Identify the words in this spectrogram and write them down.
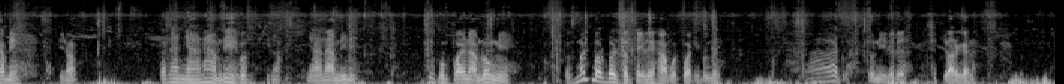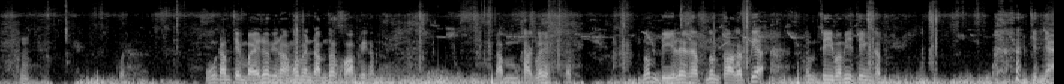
ครับนี่พี่น้องก็นานห่าน้ำดิเบิ้งพี่น้องห่าน้ำดินี่คือผมปล่อยน้ำลงนี่มัดบ่บ่สนใจเลยห้าวปวดๆนี่เบิ้งเลยอ้าวตัวนี้ก็เลยสุดยอดเลยกัน หูดำเต็มใบเด้อพี่น้องว่าเป็นดำถ้าขอบเลยครับดำคักเลยครับนุ่มดีเลยครับนุ่มทอกันเปี้ยนุ่มซีบะมี่จริงครับกินหยา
